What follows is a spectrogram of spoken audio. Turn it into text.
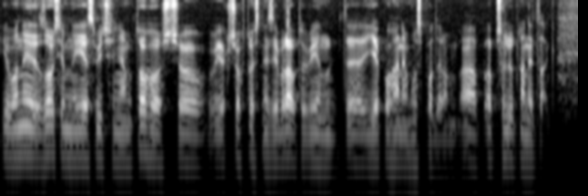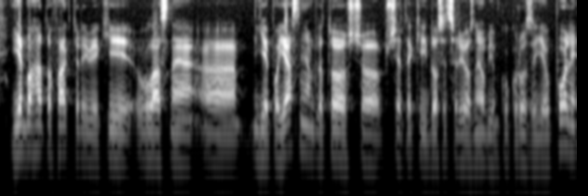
і вони зовсім не є свідченням того, що якщо хтось не зібрав, то він е, є поганим господарем. Абсолютно не так. Є багато факторів, які власне е, є поясненням для того, що ще такий досить серйозний об'єм кукурузи є в полі.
